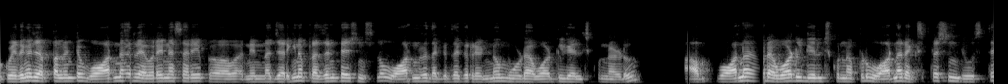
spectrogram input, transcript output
ఒక విధంగా చెప్పాలంటే వార్నర్ ఎవరైనా సరే నిన్న జరిగిన ప్రెజెంటేషన్స్లో వార్నర్ దగ్గర దగ్గర రెండో మూడు అవార్డులు గెలుచుకున్నాడు. ఆ వార్నర్ అవార్డులు గెలుచుకున్నప్పుడు వార్నర్ ఎక్స్ప్రెషన్ చూస్తే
